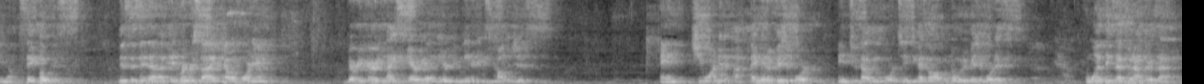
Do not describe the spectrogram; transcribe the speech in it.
you know, stay focused. This is in, uh, in Riverside, California. Very, very nice area near communities, colleges. And she wanted, I, I made a vision board in 2014. You guys know, know what a vision board is? And one of the things I put on there is that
